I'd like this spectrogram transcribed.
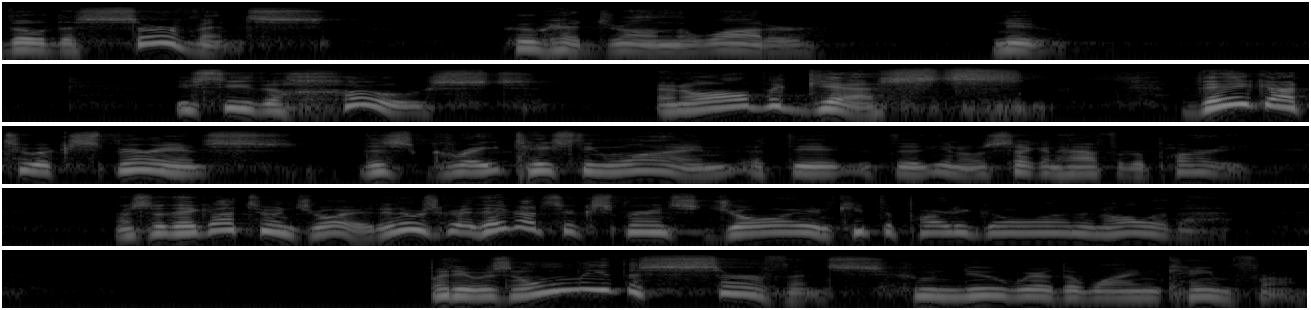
though the servants who had drawn the water knew. You see, the host and all the guests, they got to experience this great tasting wine at the, at the you know, second half of the party. And so they got to enjoy it. And it was great. They got to experience joy and keep the party going and all of that. But it was only the servants who knew where the wine came from.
